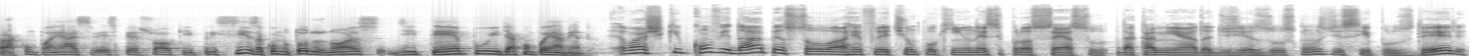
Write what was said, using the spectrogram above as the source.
acompanhar esse, esse pessoal que precisa, como todos nós, de tempo e de acompanhamento? Eu acho que convidar a pessoa a refletir um pouquinho nesse processo da caminhada de Jesus com os discípulos dele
